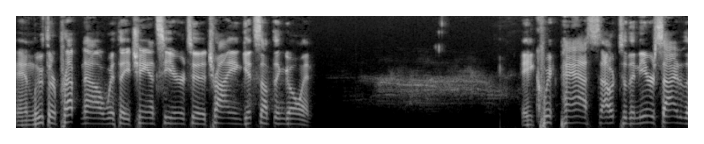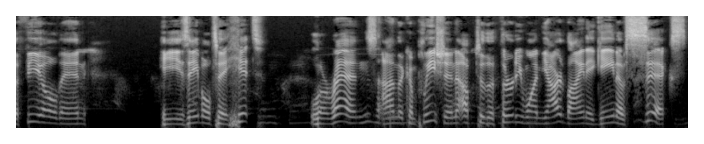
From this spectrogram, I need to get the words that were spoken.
And Luther Prep now with a chance here to try and get something going. A quick pass out to the near side of the field, and he's able to hit Lorenz on the completion up to the 31 yard line, a gain of six.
